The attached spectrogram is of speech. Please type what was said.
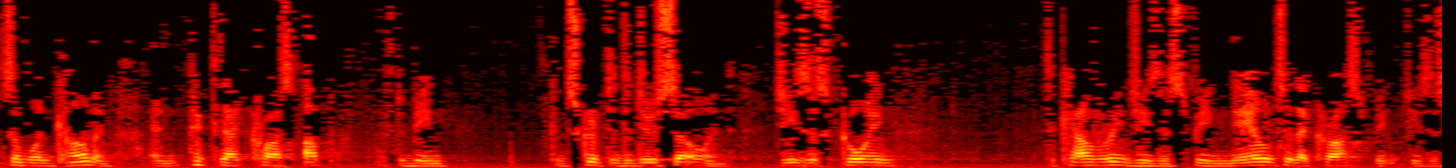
someone come and, and pick that cross up after being conscripted to do so, and Jesus going to Calvary, Jesus being nailed to that cross, Jesus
